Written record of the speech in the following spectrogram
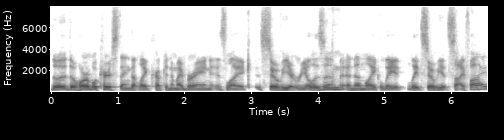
the the horrible curse thing that like crept into my brain is like soviet realism and then like late late soviet sci-fi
